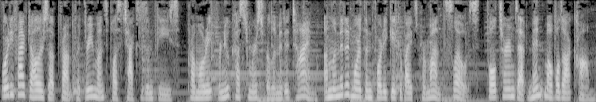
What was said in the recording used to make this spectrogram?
$45 upfront for three months plus taxes and fees. Promo rate for new customers for limited time. Unlimited more than 40 gigabytes per month. Slows. Full terms at mintmobile.com.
